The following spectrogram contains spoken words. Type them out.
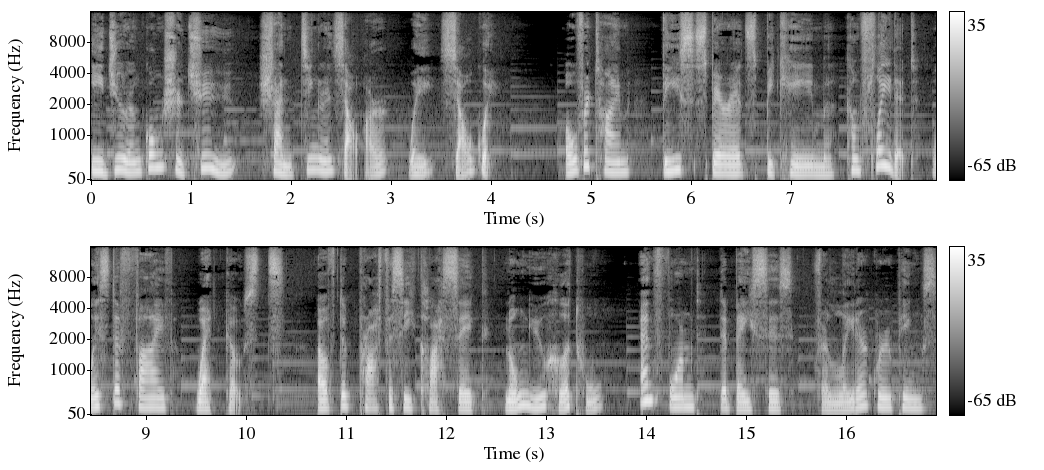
以居人宫室区隅，善惊人小儿为小鬼。Over time, these spirits became conflated with the five wet ghosts of the prophecy classic 龙鱼河图 and formed the basis for later groupings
